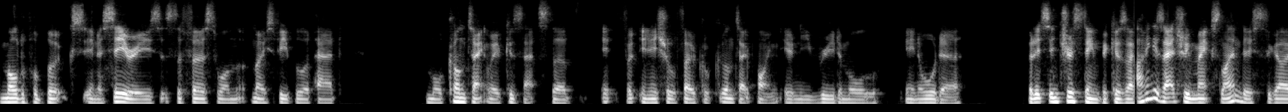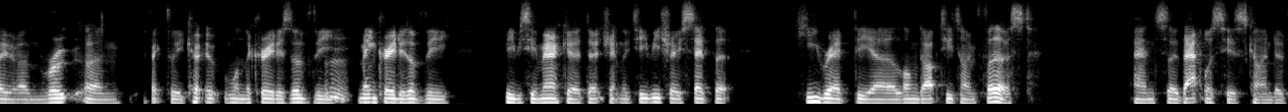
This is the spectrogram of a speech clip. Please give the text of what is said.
multiple books in a series. It's the first one that most people have had more contact with because that's the initial focal contact point, and you read them all in order. But it's interesting because I think it's actually Max Landis, the guy who um, wrote, um, effectively co- one of the creators of the Mhm. main creators of the BBC America Dirk Gently TV show, said that he read the uh, Long Dark Tea Time first, and so that was his kind of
